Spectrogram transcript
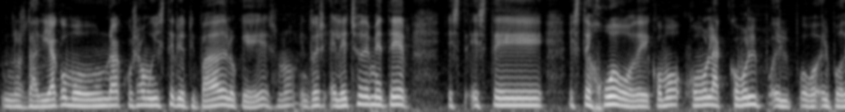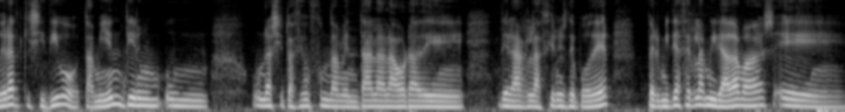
nos daría como una cosa muy estereotipada de lo que es, ¿no? Entonces, el hecho de meter este, este, juego de cómo, cómo, la, cómo el, el el poder adquisitivo también tiene un- un- una situación fundamental a la hora de, de las relaciones de poder, permite hacer la mirada más... eh,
